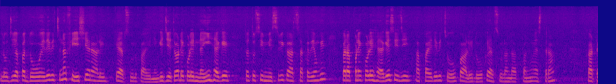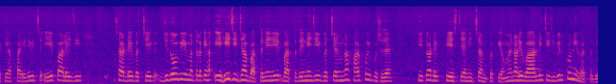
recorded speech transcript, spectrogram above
ਲੋ ਜੀ, ਆਪਾਂ ਦੋ ਇਹਦੇ ਵਿੱਚ ਨਾ ਫੇਸ਼ੀਅਰ ਵਾਲੇ ਕੈਪਸੂਲ ਪਾਏ ਨੇਗੇ। ਜੇ ਤੁਹਾਡੇ ਕੋਲੇ ਨਹੀਂ ਹੈਗੇ ਤਾਂ ਤੁਸੀਂ ਮਿਸ ਵੀ ਕਰ ਸਕਦੇ ਹੋਗੇ, ਪਰ ਆਪਣੇ ਕੋਲੇ ਹੈਗੇ ਸੀ ਜੀ, ਆਪਾਂ ਇਹਦੇ ਵਿੱਚ ਉਹ ਪਾ ਲਏ ਦੋ ਕੈਪਸੂਲਾਂ ਦਾ ਆਪਾਂ ਨੂੰ ਇਸ ਤਰ੍ਹਾਂ ਕੱਟ ਕੇ ਆਪਾਂ ਇਹਦੇ ਵਿੱਚ ਇਹ ਪਾ ਲਏ ਜੀ। ਸਾਡੇ ਬੱਚੇ ਜਦੋਂ ਵੀ ਮਤਲਬ ਕਿ ਇਹੀ ਚੀਜ਼ਾਂ ਵਰਤਨੇ ਵਰਤਦੇ ਨੇ ਜੀ, ਬੱਚਿਆਂ ਨੂੰ ਨਾ ਹਰ ਕੋਈ ਪੁੱਛਦਾ ਕਿ ਤੁਹਾਡੇ ਫੇਸ 'ਤੇ ਇੰਨੀ ਚਮਕ ਕਿਉਂ ਹੈ? ਨਾਲੇ ਬਾਹਰਲੀ ਚੀਜ਼ ਬਿਲਕੁਲ ਨਹੀਂ ਵਰਤਦੇ।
